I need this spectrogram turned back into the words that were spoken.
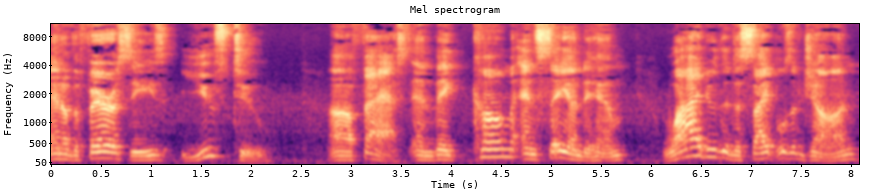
and of the Pharisees used to uh, fast, and they come and say unto him, Why do the disciples of John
